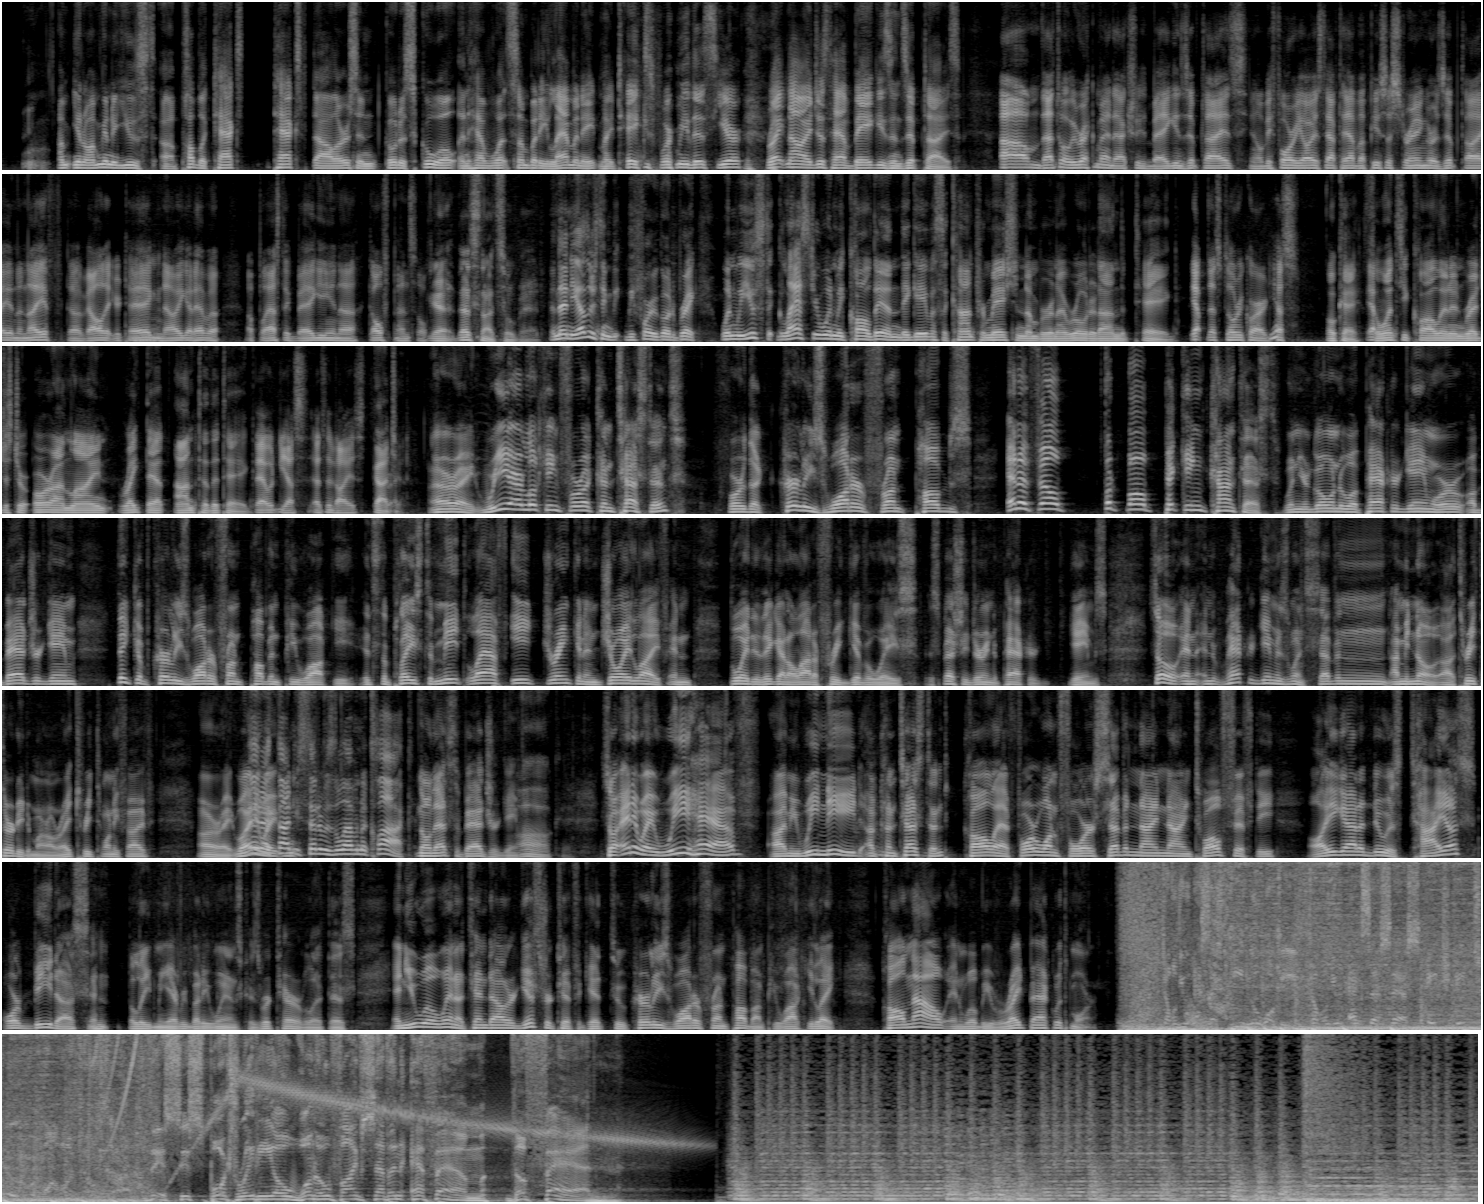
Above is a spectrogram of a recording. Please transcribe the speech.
you know, I'm going to use uh, public tax tax dollars and go to school and have what somebody laminate my tags for me this year. Right now, I just have baggies and zip ties. Um, that's what we recommend actually, bagging zip ties. You know, before you always have to have a piece of string or a zip tie and a knife to validate your tag. Mm-hmm. Now you got to have a, a plastic baggie and a golf pencil. Yeah, that's not so bad. And then the other thing before we go to break, when we used to last year when we called in, they gave us a confirmation number and I wrote it on the tag. Yep, that's still required. Yes. Okay, yep. so once you call in and register or online, write that onto the tag. That would yes, that's advised. Gotcha. Correct. All right, we are looking for a contestant for the Curly's Waterfront Pubs NFL football picking contest. When you're going to a Packer game or a Badger game, think of Curly's Waterfront Pub in Pewaukee. It's the place to meet, laugh, eat, drink, and enjoy life. And boy, do they got a lot of free giveaways, especially during the Packer games. So, and and the Packer game is when seven? I mean, no, uh, three thirty tomorrow, right? Three twenty-five. All right. Well, Wait, anyway, I thought you said it was 11 o'clock. no, that's the Badger game. Oh, okay. So anyway, we have, I mean, we need a contestant. Call at 414-799-1250. All you got to do is tie us or beat us, and believe me, everybody wins because we're terrible at this. And you will win a $10 gift certificate to Curly's Waterfront Pub on Pewaukee Lake. Call now, and we'll be right back with more. WSSP Milwaukee, WXSS HD2 Wauwatosa. This is Sports Radio 1057 FM, The Fan.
